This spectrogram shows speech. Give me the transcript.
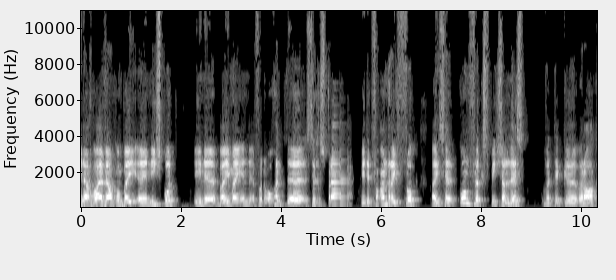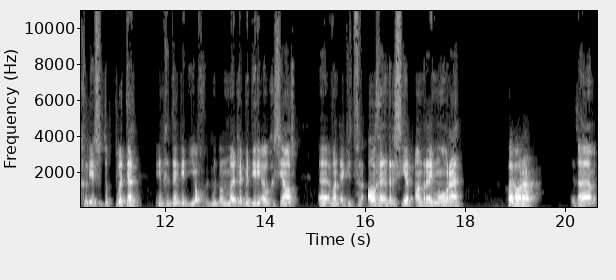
Goeiedag, baie welkom by 'n uh, nuuspot en uh, by my in vanoggend uh, se gesprek het ek vir Andrei Vlok. Hy's 'n konflikspesialis wat ek uh, raak gelees het op Twitter en gedink het, "Jog, ek moet onmiddellik met hierdie ou gesels." Uh, want ek het veral geïnteresseerd Andrei môre. Goeiemôre. Ehm um,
